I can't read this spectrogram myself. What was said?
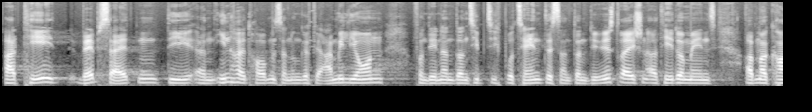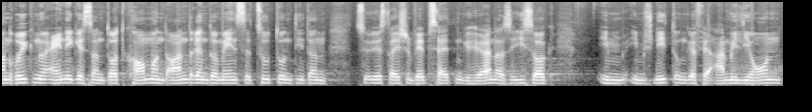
AT-Webseiten, die einen Inhalt haben, sind ungefähr eine Million, von denen dann 70 Prozent, das sind dann die österreichischen AT-Domains, aber man kann ruhig nur einiges an .com und anderen Domains dazu tun, die dann zu österreichischen Webseiten gehören. Also ich sage, im, im Schnitt ungefähr eine Million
